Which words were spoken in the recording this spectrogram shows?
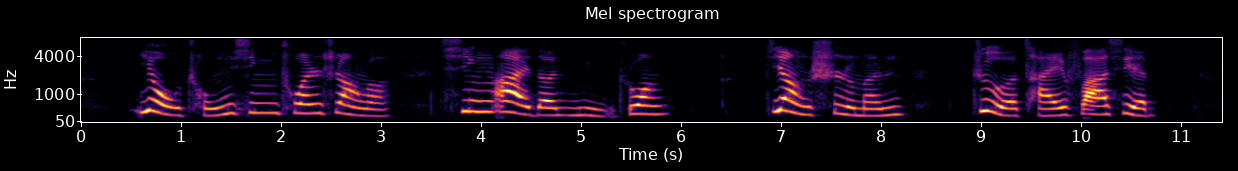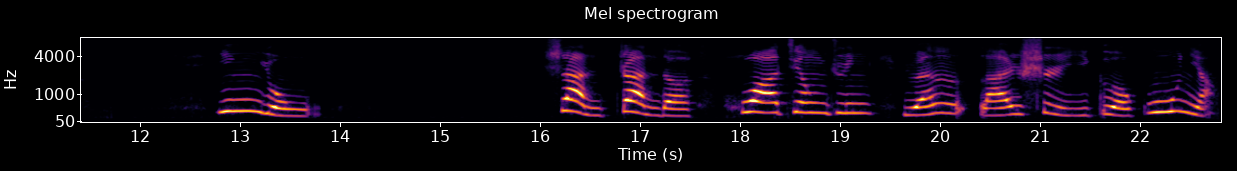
又重新穿上了心爱的女装。将士们这才发现，英勇善战的花将军原来是一个姑娘。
